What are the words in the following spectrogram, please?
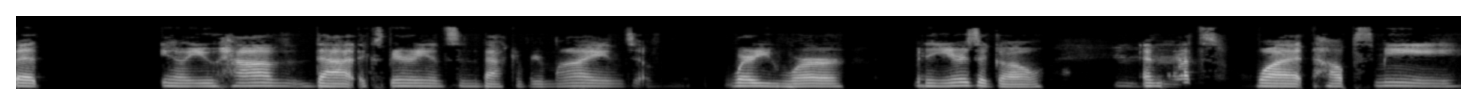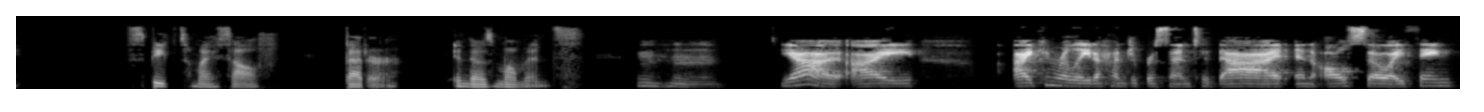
but you know, you have that experience in the back of your mind of where you were many years ago. Mm-hmm. And that's what helps me speak to myself better in those moments. Mm-hmm. Yeah, I I can relate 100% to that and also I think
